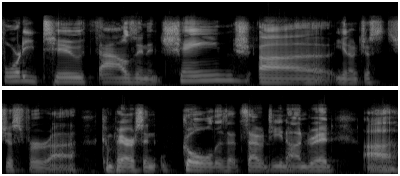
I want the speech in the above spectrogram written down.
42,000 and change. Uh, you know, just just for uh, comparison, gold is at 1700. A uh,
